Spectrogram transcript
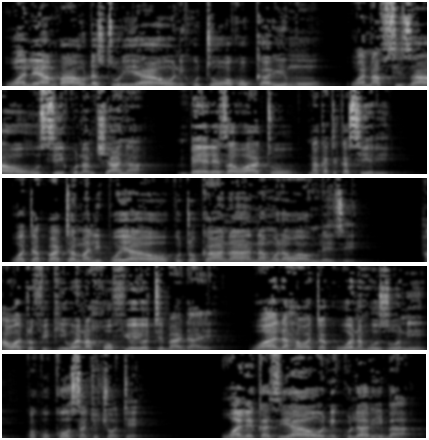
Wale ambao dasturi yao ni kutoa kwa ukarimu wa nafsi zao usiku na mchana mbele za watu na katika siri watapata malipo yao kutokana na Mola wao mlezi. Hawatofikiwa na hofu yoyote baadaye wala hawatakuwa na huzuni kwa kukosa chochote. Wale kazi yao ni kula riba,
